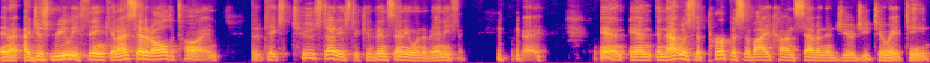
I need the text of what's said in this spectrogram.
And I, I just really think, and I've said it all the time, that it takes two studies to convince anyone of anything. Okay. and, and, and that was the purpose of ICON 7 and GOG 218.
